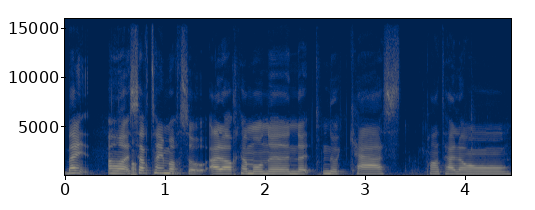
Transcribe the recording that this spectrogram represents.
Ben, euh, certains morceaux. Alors, comme on a notre, notre casque, pantalon,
